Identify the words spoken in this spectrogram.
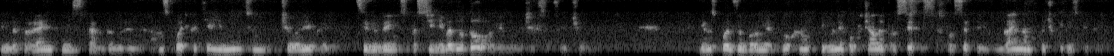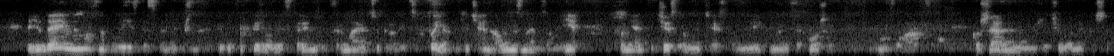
індиферентність так до мене. А Господь хотів йому цьому чоловікові, цій людині спасіння. Видно, довго він мучився цей чоловік. І Господь заборонив духам, і вони почали проситися, просити його, дай нам хоч кудись піти. Юдеям не можна було їсти свинину, знаєте. До тих пір вони стримують, тримають цю традицію. Хто як, звичайно, але ми знаємо з вами. Є поняття чисто, нечисто. Ми їх молиться кошер, називаються кошерними, може, чули не кошерними.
